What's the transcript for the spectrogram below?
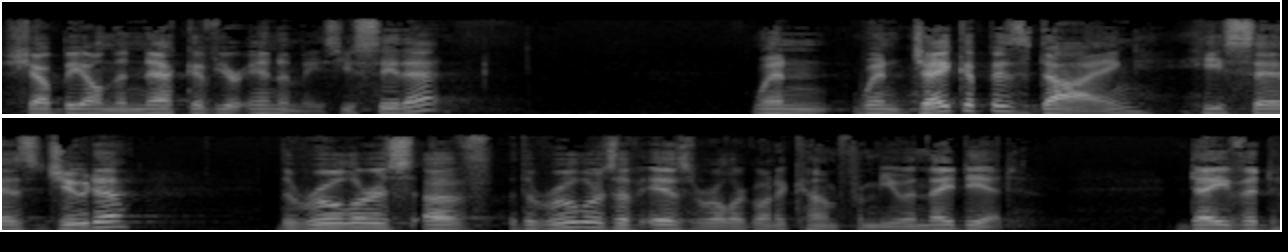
shall be on the neck of your enemies. You see that? When, when Jacob is dying, he says, Judah, the rulers of the rulers of Israel are going to come from you, and they did. David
